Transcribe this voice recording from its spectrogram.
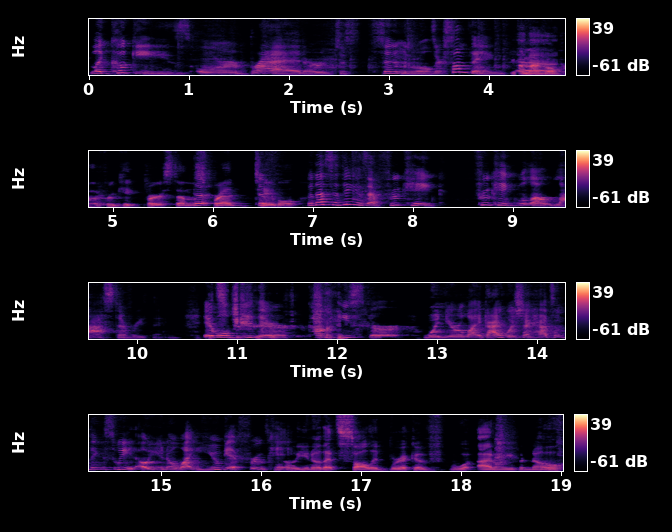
Like cookies or bread or just cinnamon rolls or something. I'm not Yeah. going for the fruitcake first on the, The- spread the- table. But that's the thing is that fruitcake fruitcake will outlast everything. It will be true. there come Easter when you're like, I wish I had something sweet. Oh, you know what? You get fruitcake. Oh, you know that solid brick of what I don't even know.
